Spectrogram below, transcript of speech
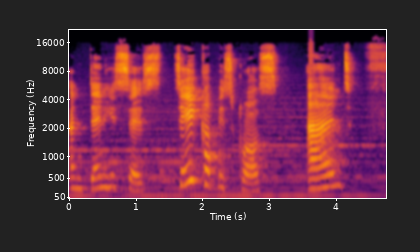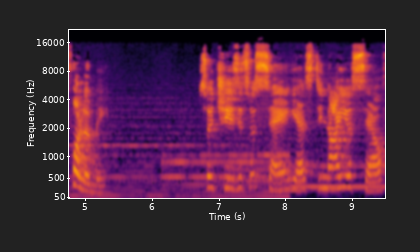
And then he says, Take up his cross and follow me. So Jesus was saying, Yes, deny yourself,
